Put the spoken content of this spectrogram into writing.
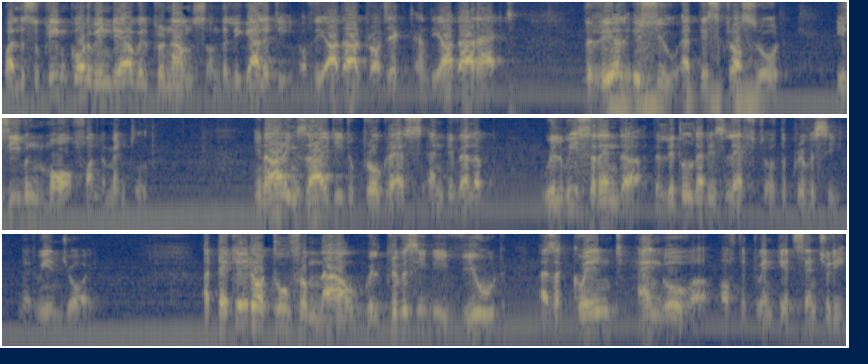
While the Supreme Court of India will pronounce on the legality of the Aadhaar project and the Aadhaar Act, the real issue at this crossroad is even more fundamental. In our anxiety to progress and develop, will we surrender the little that is left of the privacy that we enjoy? A decade or two from now, will privacy be viewed as a quaint hangover of the 20th century,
